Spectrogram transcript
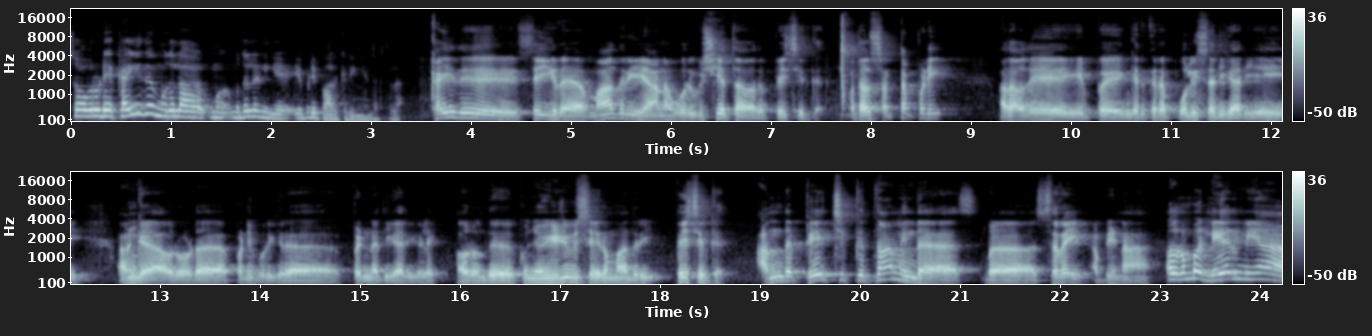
ஸோ அவருடைய கைதை முதலா மு- முதல்ல நீங்கள் எப்படி பார்க்குறீங்க இந்த இடத்துல? கைது செய்கிற மாதிரியான ஒரு விஷயத்தை அவர் பேசியிருக்கார். அதாவது சட்டப்படி அதாவது இப்போ இங்கே இருக்கிற போலீஸ் அதிகாரியை அங்கே அவரோட பணிபுரிகிற பெண் அதிகாரிகளை அவர் வந்து கொஞ்சம் இழிவு செய்கிற மாதிரி பேசியிருக்கார். அந்த பேச்சுக்குத்தான் இந்த சிறை அப்படின்னா அது ரொம்ப நேர்மையாக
